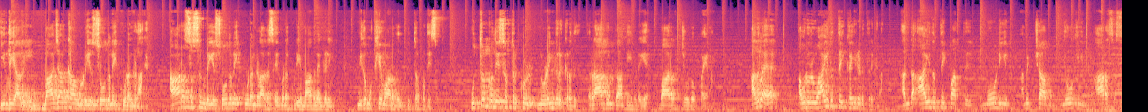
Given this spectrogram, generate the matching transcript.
இந்தியாவில் பாஜகவுடைய சோதனை கூடங்களாக ஆர்எஸ்எஸ்னுடைய சோதனை கூடங்களாக செயல்படக்கூடிய மாநிலங்களில் மிக முக்கியமானது உத்தரப்பிரதேசம். உத்தரப்பிரதேசத்திற்குள் நுழைந்திருக்கிறது ராகுல் காந்தியினுடைய பாரத் ஜோடோ பயணம். அதுல அவர் ஒரு ஆயுதத்தை கையில் எடுத்திருக்கிறார். அந்த ஆயுதத்தை பார்த்து மோடியும் அமித்ஷாவும் யோகியும் ஆர்எஸ்எஸ்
